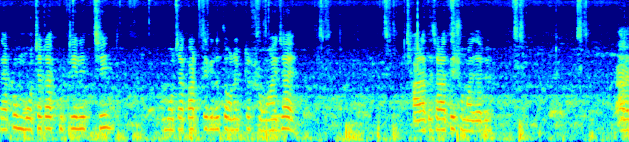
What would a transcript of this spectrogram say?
দেখো, মোচাটা কুটিয়ে নিচ্ছি। মোচা কাটতে গেলে তো অনেকটা সময় যায়। ছাড়াতে ছাড়াতে সময় যাবে। আর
